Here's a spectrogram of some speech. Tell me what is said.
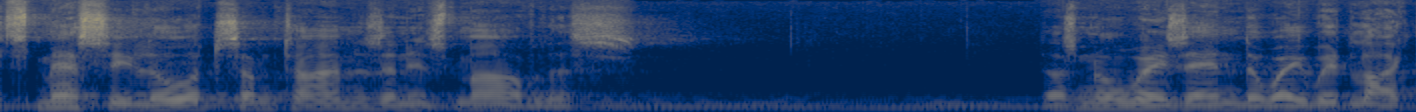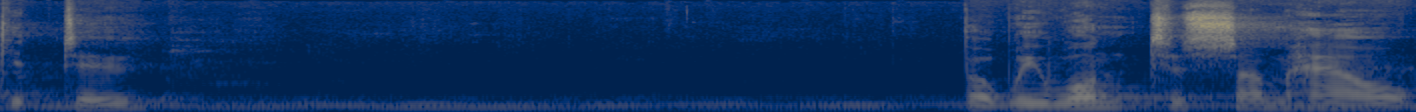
It's messy, Lord, sometimes, and it's marvelous. Doesn't always end the way we'd like it to. But we want to somehow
